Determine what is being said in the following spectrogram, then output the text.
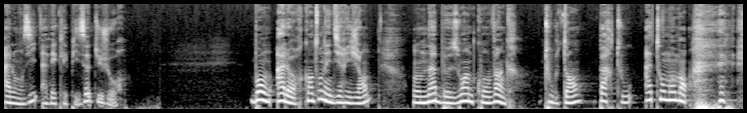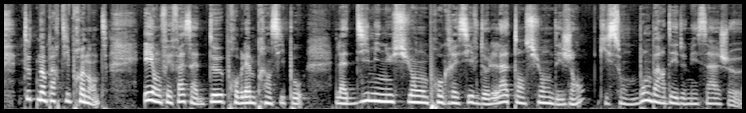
Allons-y avec l'épisode du jour. Bon, alors, quand on est dirigeant, on a besoin de convaincre tout le temps, partout, à tout moment, toutes nos parties prenantes. Et on fait face à deux problèmes principaux. La diminution progressive de l'attention des gens, qui sont bombardés de messages euh,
